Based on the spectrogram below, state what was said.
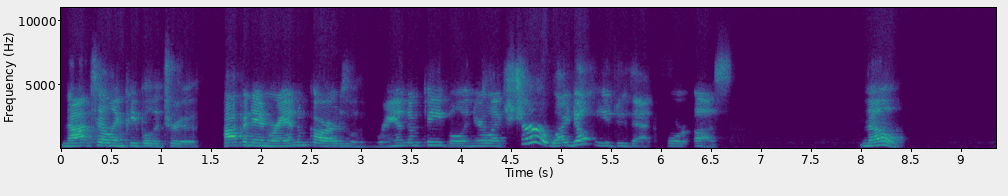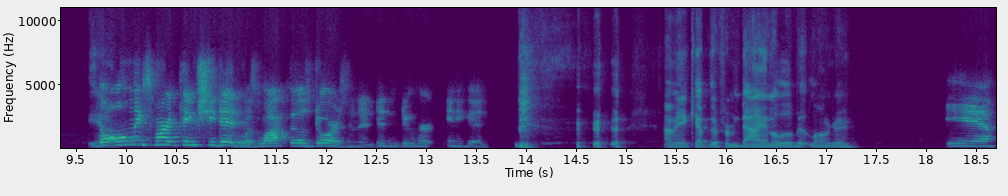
not telling people the truth, hopping in random cars with random people, and you're like, sure, why don't you do that for us? No. The only smart thing she did was lock those doors, and it didn't do her any good. I mean, it kept her from dying a little bit longer. Yeah.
